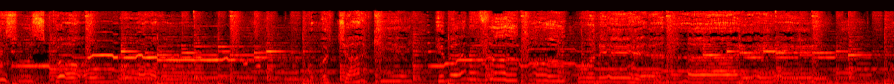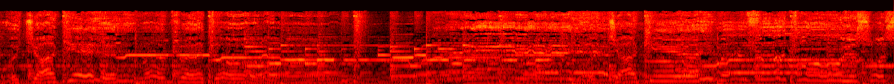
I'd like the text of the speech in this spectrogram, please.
Yesuus koo gochaaki himanfeetu wanee. Ojaakee manfatoo Ojaakee manfatoo Yesuus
